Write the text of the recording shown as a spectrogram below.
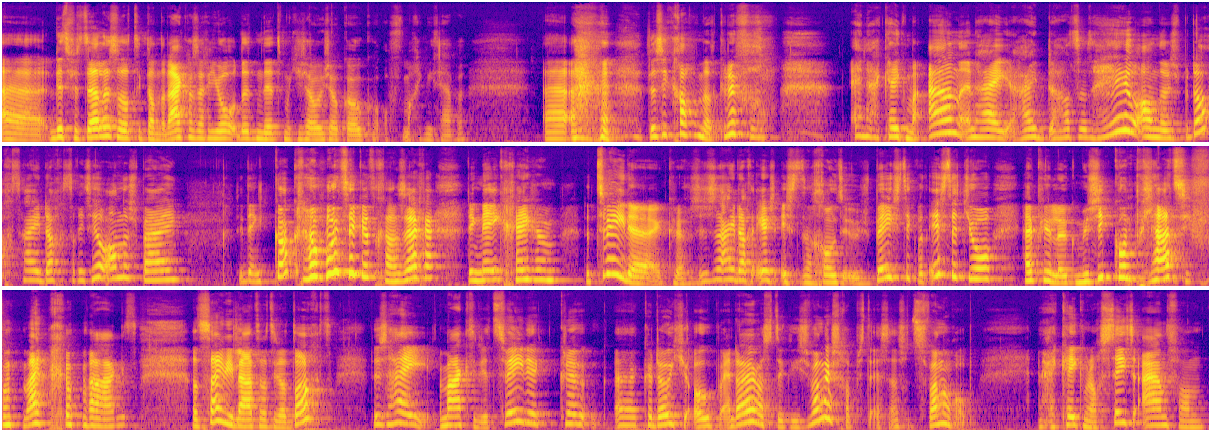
uh, dit vertellen, zodat ik dan daarna kan zeggen, joh, dit en dit moet je sowieso koken, of mag ik niet hebben. Uh, dus ik gaf hem dat knuffel. En hij keek me aan en hij, hij had het heel anders bedacht. Hij dacht er iets heel anders bij. Ik denk, kak, nou moet ik het gaan zeggen. Ik denk, nee, ik geef hem de tweede knuffel. Dus hij dacht eerst, is het een grote USB-stick? Wat is dit, joh? Heb je een leuke muziekcompilatie van mij gemaakt? Dat zei hij later dat hij dat dacht. Dus hij maakte dit tweede uh, cadeautje open. En daar was natuurlijk die zwangerschapstest. En er stond zwanger op. En hij keek me nog steeds aan van...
